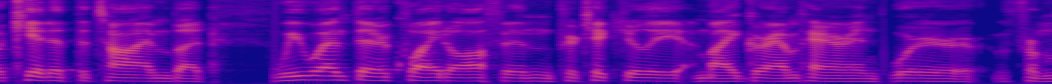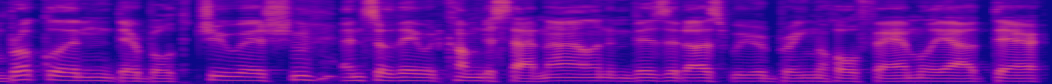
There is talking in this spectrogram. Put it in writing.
a kid at the time, but we went there quite often, particularly my grandparents were from Brooklyn. They're both Jewish. Mm-hmm. And so they would come to Staten Island and visit us. We would bring the whole family out there.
